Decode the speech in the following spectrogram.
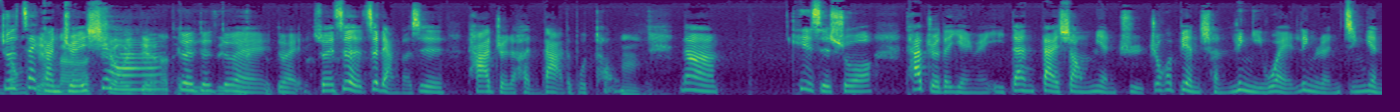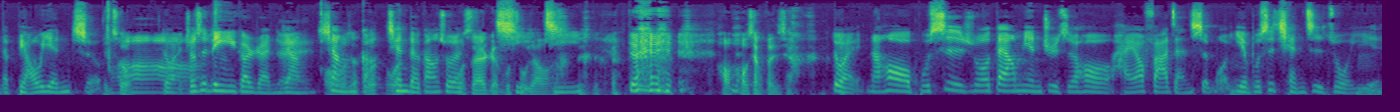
就是再感觉一下啊，对对对对，所以这这两个是。他觉得很大的不同。嗯，那 Keith 说，他觉得演员一旦戴上面具，就会变成另一位令人惊艳的表演者。没错，对，就是另一个人这样。像刚谦德刚刚说的，我实在忍不住要 对，好好想分享。对，然后不是说戴上面具之后还要发展什么，也不是前置作业。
